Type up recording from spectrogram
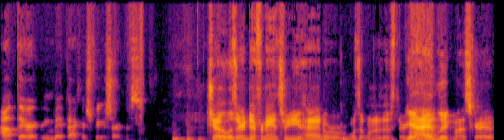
out there, Green Bay Packers, for your service. Joe, was there a different answer you had, or was it one of those three? Yeah, I had Luke Musgrave.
